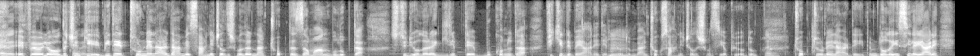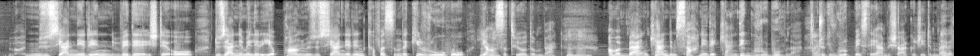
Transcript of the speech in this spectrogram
Evet. Hep öyle oldu. Çünkü bir de turnelerden ve sahne çalışmalarından çok da zaman bulup da stüdyolara girip de bu konuda fikir de beyan edemiyordum ben. Çok sahne çalışması yapıyordum. Hmm. Evet. Çok turnelerdeydim. Dolayısıyla yani müzisyenlerin ve de işte o düzenlemeleri yapan müzisyenlerin kafasındaki ruhu yansıtıyordum ben. Ama ben kendim sahnede kendi grubumla çünkü grup besleyen bir şarkıcıydım ben. Evet.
